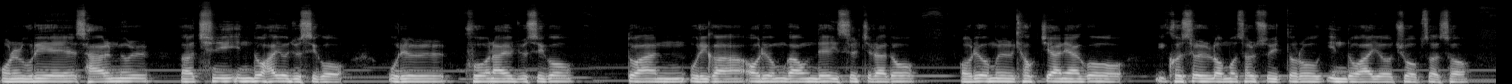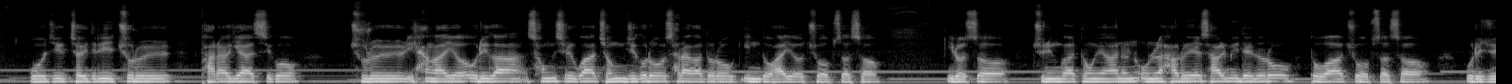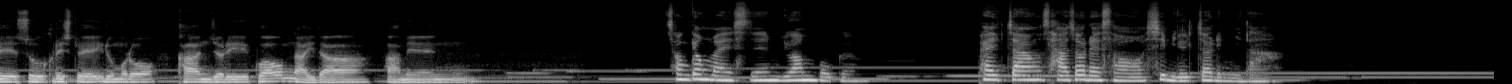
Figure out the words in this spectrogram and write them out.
오늘 우리의 삶을 어, 친히 인도하여 주시고 우리를 구원하여 주시고 또한 우리가 어려움 가운데 있을지라도 어려움을 겪지 아니하고 이것을 넘어설 수 있도록 인도하여 주옵소서. 오직 저희들이 주를 바라게 하시고 주를 향하여 우리가 성실과 정직으로 살아가도록 인도하여 주옵소서. 이로써 주님과 동행하는 오늘 하루의 삶이 되도록 도와 주옵소서. 우리 주 예수 그리스도의 이름으로 간절히 구하옵나이다. 아멘. 성경 말씀 요한복음 8장 4절에서 11절입니다.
